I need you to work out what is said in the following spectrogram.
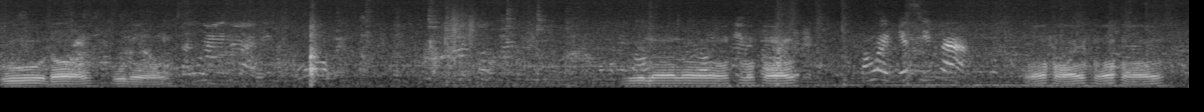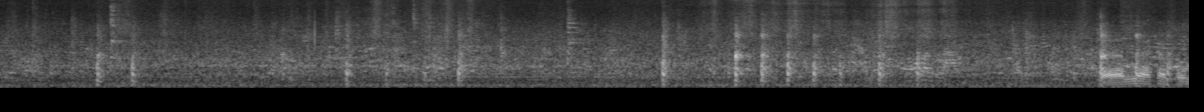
ปูดองปูดองปูนาโลมะหอยสองร้อยเจ็ดสิบค่ะหัวหอยหัวหอยเชิญ มาครับผม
